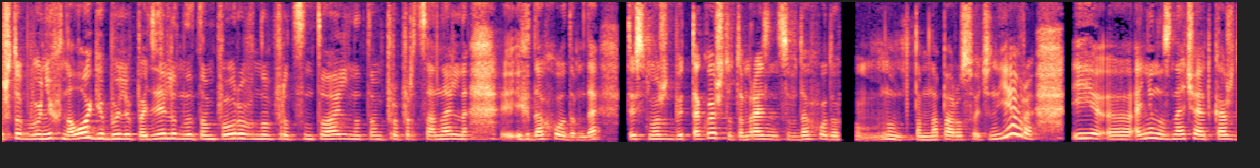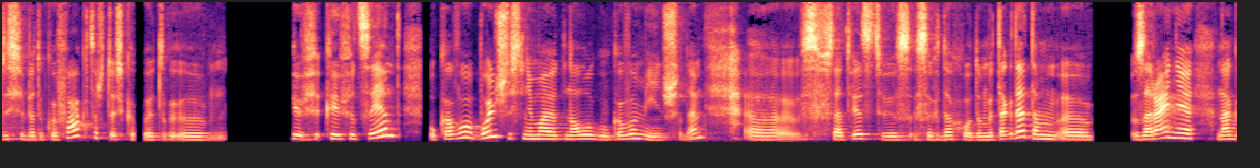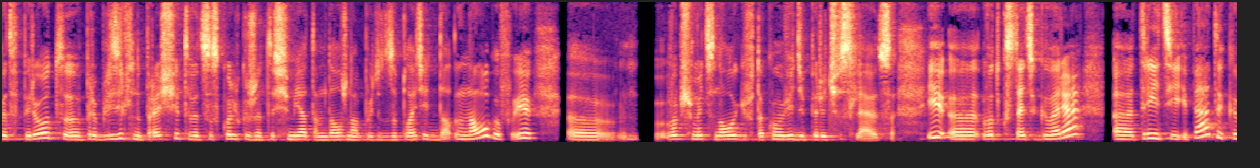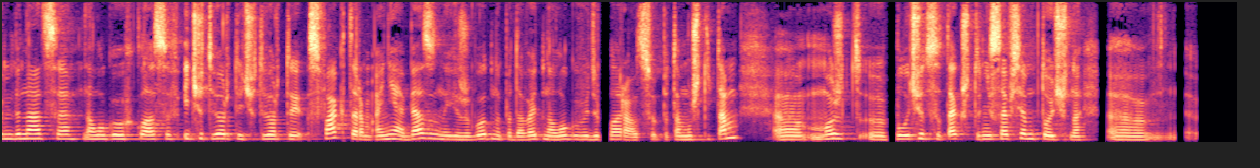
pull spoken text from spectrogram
чтобы у них налоги были поделены там поровну, процентуально, там пропорционально их доходам, да. То есть может быть такое, что там разница в доходах, ну, там на пару сотен евро, и э, они назначают каждый себе такой фактор, то есть какой-то э, коэффициент, у кого больше снимают налогу, у кого меньше, да, э, в соответствии с, их доходом. И тогда там э, заранее на год вперед э, приблизительно просчитывается, сколько же эта семья там должна будет заплатить налогов, и, э, в общем, эти налоги в таком виде перечисляются. И э, вот, кстати говоря, третий и пятый комбинация налоговых классов и четвертый и четвертый с фактором, они обязаны ежегодно подавать налоговую декларацию, потому что там может получиться так, что не совсем точно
